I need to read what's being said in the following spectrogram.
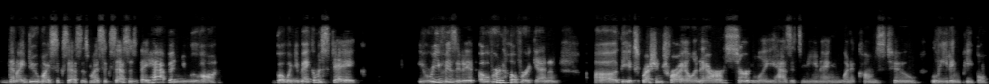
than I do my successes. My successes, they happen, you move on. But when you make a mistake, you revisit it over and over again. And uh, the expression trial and error certainly has its meaning when it comes to leading people.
